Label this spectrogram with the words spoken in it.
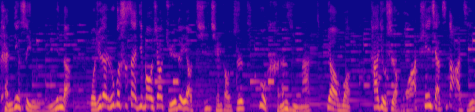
肯定是有原因的。我觉得，如果是赛季报销，绝对要提前告知，不可能隐瞒。要不，他就是滑天下之大稽，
